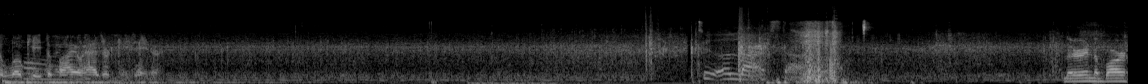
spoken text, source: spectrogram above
To locate the biohazard container. To the lifestyle. They're in the bar.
